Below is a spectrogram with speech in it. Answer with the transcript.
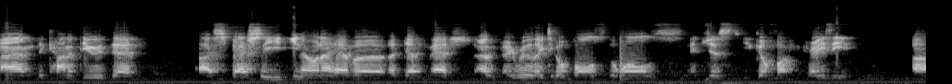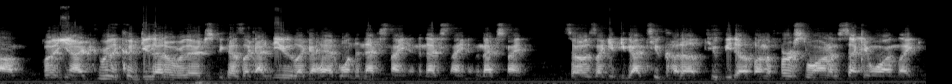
I'm the kind of dude that, especially, you know, when I have a, a death match, I, I really like to go balls to the walls and just you go fucking crazy. Um, but, you know, I really couldn't do that over there just because, like, I knew, like, I had one the next night and the next night and the next night. So it was like if you got too cut up, too beat up on the first one or the second one, like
